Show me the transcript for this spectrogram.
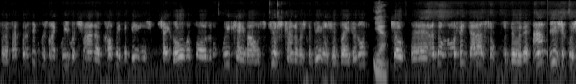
for a fact, but I think it was like we were trying to copy the Beatles, take over for them. We came out just kind of as the Beatles were breaking up. Yeah. So uh, I don't know. I think that has something to do with it. And music was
